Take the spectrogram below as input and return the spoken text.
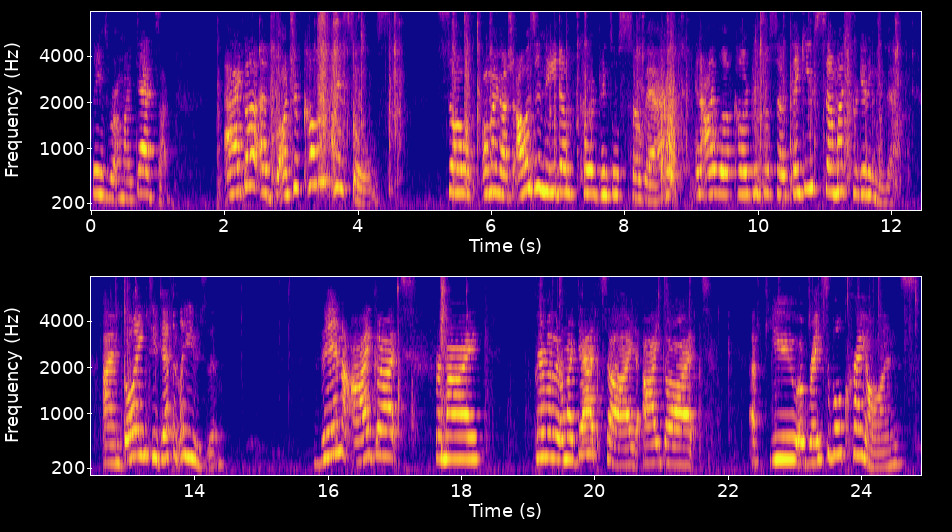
things were on my dad's side. I got a bunch of colored pencils. So, oh my gosh, I was in need of colored pencils so bad, and I love colored pencils, so thank you so much for getting me that. I'm going to definitely use them. Then I got, for my grandmother on my dad's side, I got a few erasable crayons,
